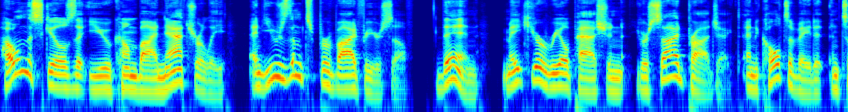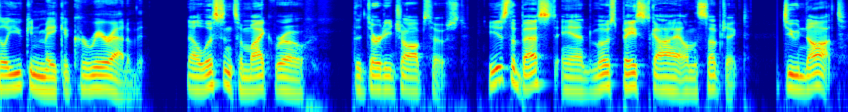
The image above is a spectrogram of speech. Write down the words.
hone the skills that you come by naturally, and use them to provide for yourself. Then make your real passion your side project and cultivate it until you can make a career out of it. Now listen to Mike Rowe, the Dirty Jobs host. He is the best and most based guy on the subject. Do not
